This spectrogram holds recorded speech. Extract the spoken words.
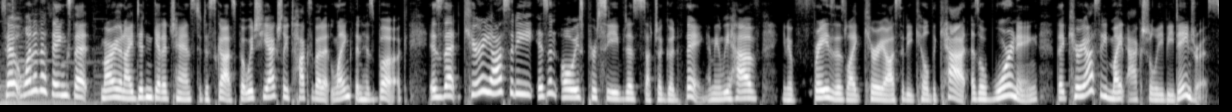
So, one of the things that Mario and I didn't get a chance to discuss, but which he actually talks about at length in his book, is that curiosity isn't always perceived as such a good thing. I mean, we have, you know, phrases like curiosity killed the cat as a warning that curiosity might actually be dangerous.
